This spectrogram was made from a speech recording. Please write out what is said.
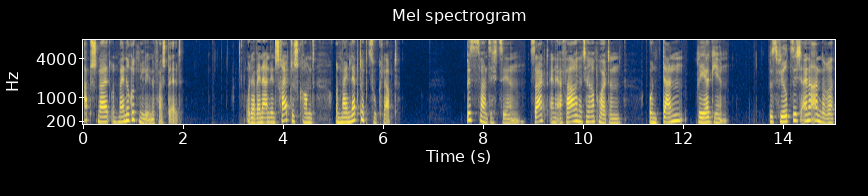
abschnallt und meine Rückenlehne verstellt. Oder wenn er an den Schreibtisch kommt und meinen Laptop zuklappt. Bis 20 zählen, sagt eine erfahrene Therapeutin, und dann reagieren. Bis 40 eine andere,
